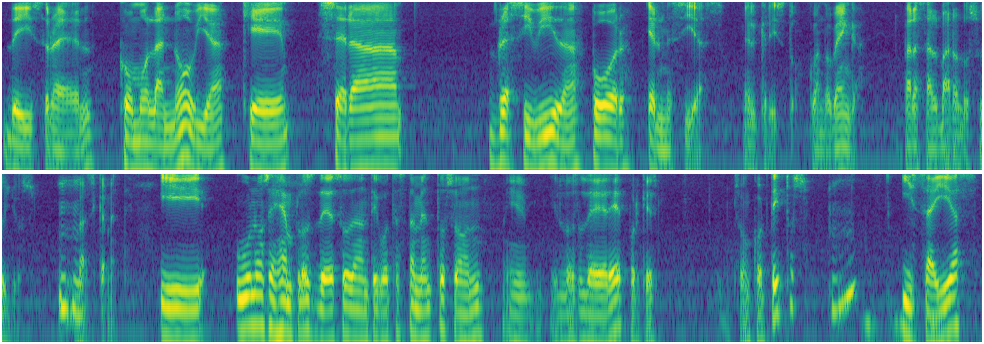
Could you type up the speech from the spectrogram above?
de Israel como la novia que será recibida por el Mesías, el Cristo, cuando venga, para salvar a los suyos, básicamente. Y unos ejemplos de eso del Antiguo Testamento son, y, los leeré porque son cortitos, Isaías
